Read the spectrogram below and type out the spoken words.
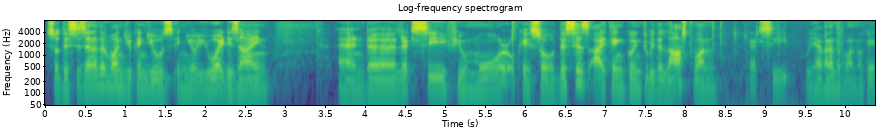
So this is another one you can use in your UI design. And uh, let's see a few more. Okay, so this is I think going to be the last one. Let's see, we have another one. Okay.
